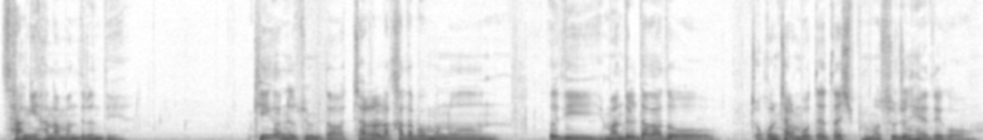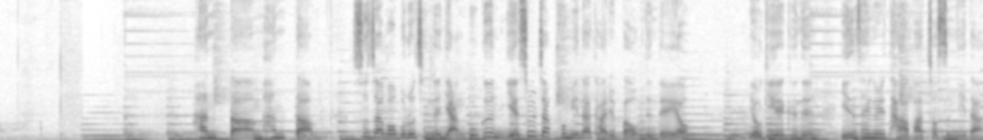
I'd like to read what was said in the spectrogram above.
상의 하나 만드는데 기간이 없습니다. 잘하려 하다 보면은 어디 만들다가도 조금 잘 못됐다 싶으면 수정해야 되고 한 땀 한 땀 수작업으로 짓는 양복은 예술 작품이나 다를 바 없는데요. 여기에 그는 인생을 다 바쳤습니다.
